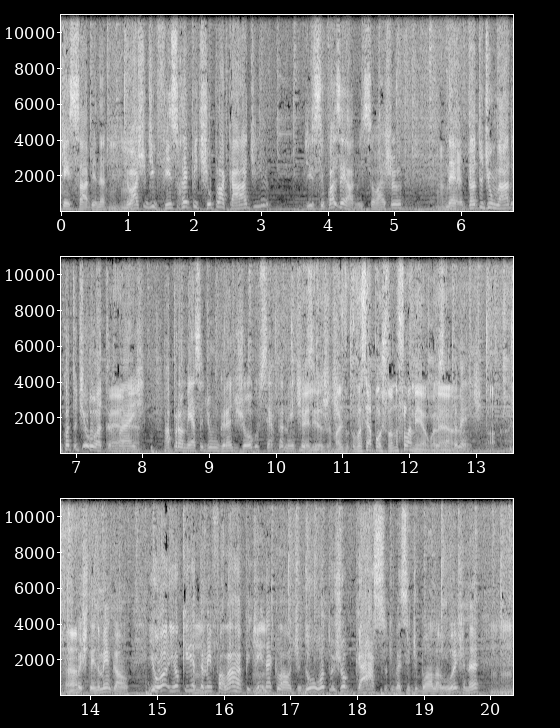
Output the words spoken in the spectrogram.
quem sabe, né? Uhum. Eu acho difícil repetir o placar de, de 5 a 0 Isso eu acho. Né? Tanto de um lado quanto de outro, É, mas a promessa de um grande jogo certamente Beleza. existe. Mas você apostou no Flamengo, né? Exatamente. Hã? Gostei no Mengão. E eu, eu queria Hum. também falar rapidinho, né, Cláudio, do outro jogaço que vai ser de bola hoje, né? Uhum.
